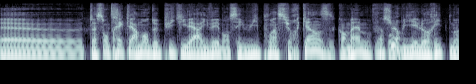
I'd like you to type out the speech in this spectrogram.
Euh, De toute façon, très clairement, depuis qu'il est arrivé, bon, c'est 8 points sur 15 quand même. Faut Bien pas sûr. oublier le rythme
